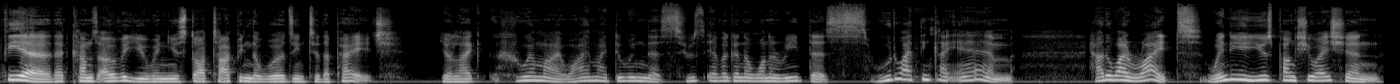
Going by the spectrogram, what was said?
fear that comes over you when you start typing the words into the page. You're like, who am I? Why am I doing this? Who's ever going to want to read this? Who do I think I am? How do I write? When do you use punctuation?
